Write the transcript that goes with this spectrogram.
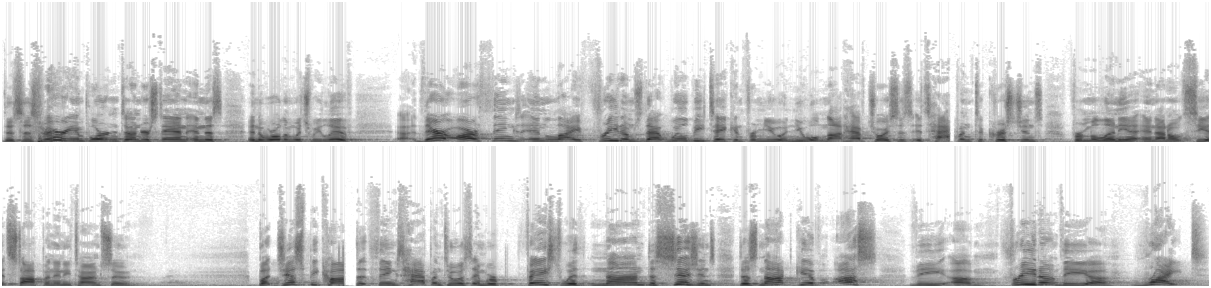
This is very important to understand in, this, in the world in which we live. Uh, there are things in life, freedoms that will be taken from you, and you will not have choices. It's happened to Christians for millennia, and I don't see it stopping anytime soon. But just because that things happen to us and we're faced with non decisions does not give us the um, freedom, the uh, right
